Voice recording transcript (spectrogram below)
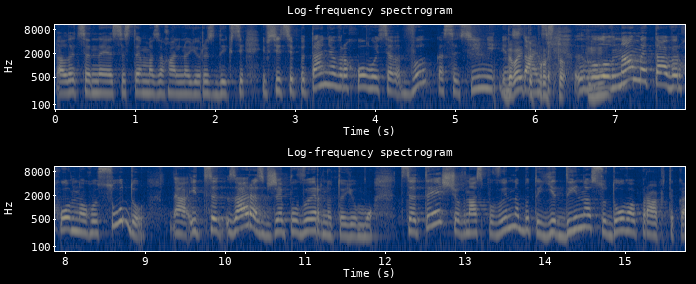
але це не система загальної юрисдикції. І всі ці питання враховуються в касаційній інстанції. просто- Головна мета Верховного суду, і це зараз вже повернуто йому. Це те, що в нас повинна бути єдина судова практика.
